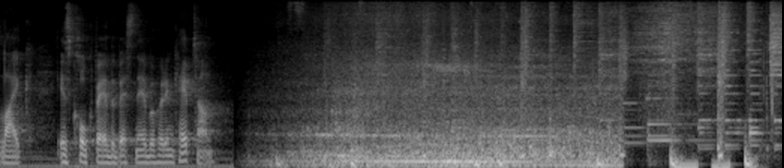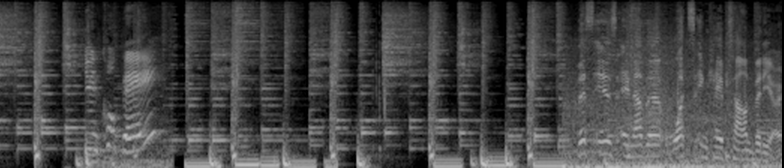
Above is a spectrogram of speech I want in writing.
like, is Kalk Bay the best neighborhood in Cape Town? This is another What's in Cape Town video.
